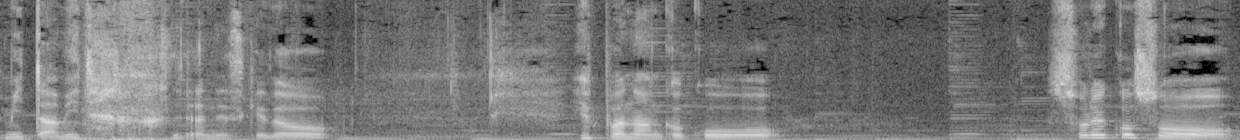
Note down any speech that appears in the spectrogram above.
見たみたいな感じなんですけどやっぱなんかこうそれこそ、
